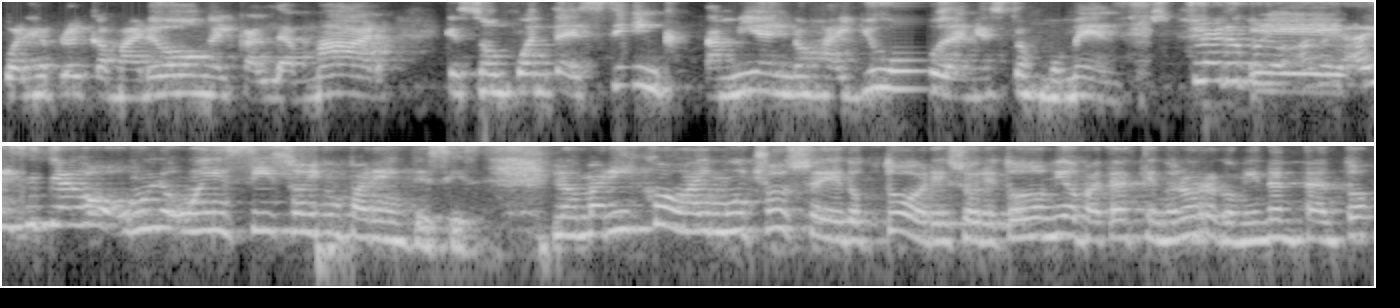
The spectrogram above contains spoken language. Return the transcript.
por ejemplo el camarón, el calamar, que son fuente de zinc, también nos ayuda en estos momentos. Claro, pero eh, ahí sí te hago un, inciso y un paréntesis. Los mariscos hay muchos eh, doctores, sobre todo miópatas, que no los recomiendan tanto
